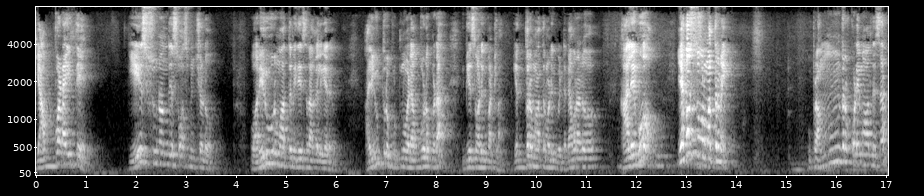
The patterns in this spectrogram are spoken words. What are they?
ఎవడైతే ఏసునందు విశ్వాసం ఇచ్చాడో వారి ఇరువురు మాత్రమే దేశం రాగలిగారు. అయుక్తులు పుట్టినవాడు అవ్వడు కూడా ఈ దేశం అడుగు పట్ల ఇద్దరు మాత్రం అడుగు పెట్టారు. ఎవరాడు? కాలేమో యహస్సువులు మాత్రమే. ఇప్పుడు అందరూ కూడా ఏమవుతుంది సార్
